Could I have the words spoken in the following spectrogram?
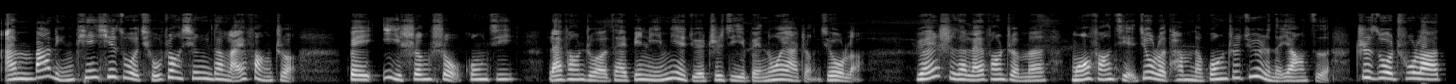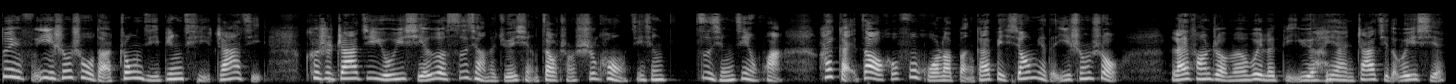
M 八零天蝎座球状星云的来访者被异生兽攻击，来访者在濒临灭绝之际被诺亚拯救了。原始的来访者们模仿解救了他们的光之巨人的样子，制作出了对付异生兽的终极兵器扎基。可是扎基由于邪恶思想的觉醒，造成失控，进行自行进化，还改造和复活了本该被消灭的医生兽。来访者们为了抵御黑暗扎基的威胁，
